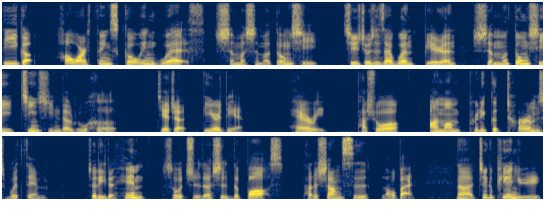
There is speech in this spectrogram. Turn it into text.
第一个：How are things going with 什么什么东西？其实就是在问别人什么东西进行的如何。接着第二点，Harry 他说 "I'm on pretty good terms with him"，这里的 him 所指的是 the boss，他的上司、老板。那这个片语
